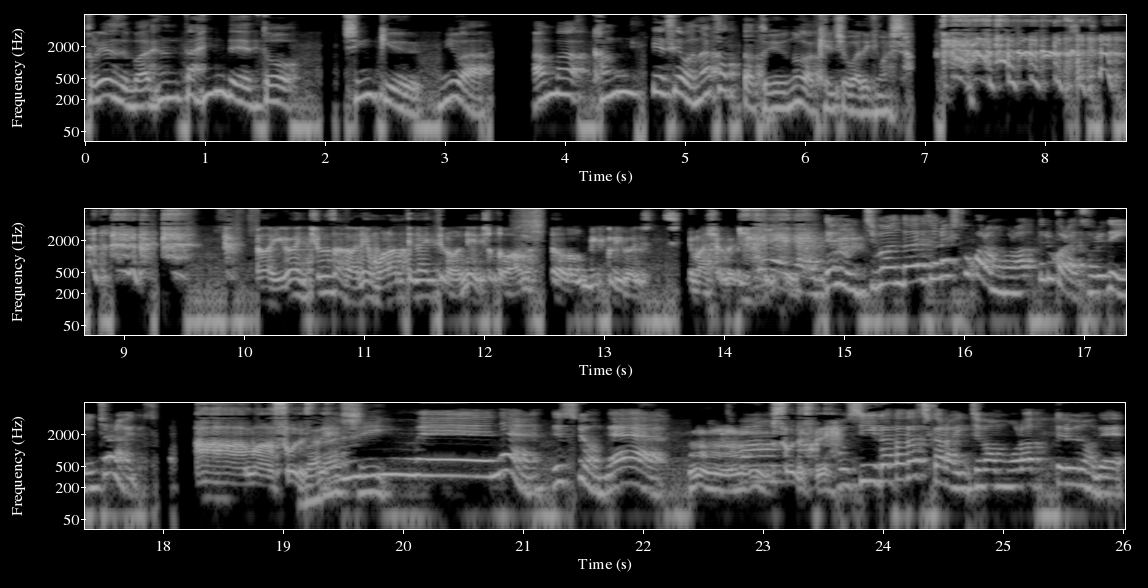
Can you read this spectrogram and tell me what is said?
とりあえずバレンタインデーと新旧には、あんま関係性はなかったというのが検証ができました。意外にチュンさんがね、もらってないっていうのはね、ちょっとあのびっくりはしましたけど。いやいや、でも一番大事な人からもらってるから、それでいいんじゃないですか。ああ、まあそうですね。運命ね、ですよね。うん、うん、そうですね。欲しい方たちから一番もらってるので、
